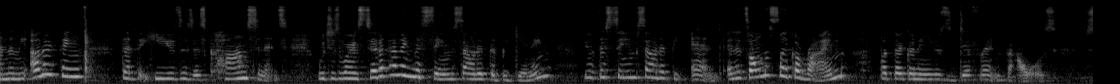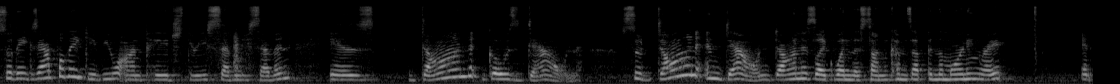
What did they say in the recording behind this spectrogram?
And then the other thing that, he uses is consonance, which is where instead of having the same sound at the beginning, you have the same sound at the end. And it's almost like a rhyme, but they're going to use different vowels. So the example they give you on page 377 is dawn goes down. So dawn and down, dawn is like when the sun comes up in the morning, right? And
